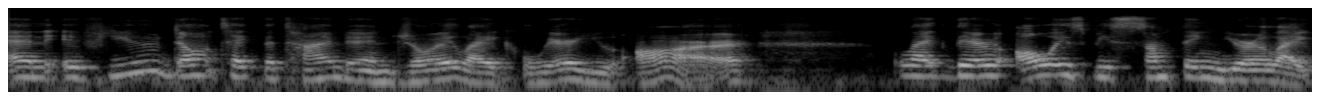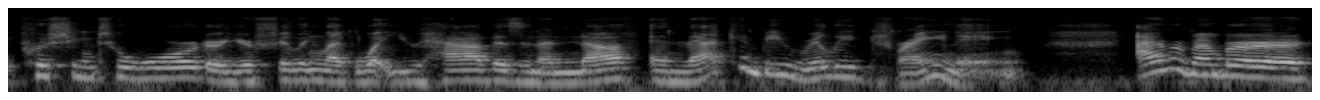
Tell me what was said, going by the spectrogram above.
And if you don't take the time to enjoy like where you are, like there always be something you're like pushing toward or you're feeling like what you have isn't enough and that can be really draining i remember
